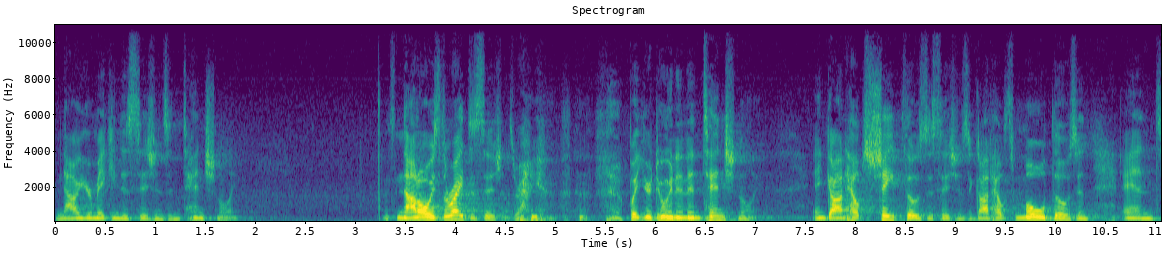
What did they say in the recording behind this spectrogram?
Now you're making decisions intentionally. It's not always the right decisions, right? but you're doing it intentionally. And God helps shape those decisions, and God helps mold those, and, and,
